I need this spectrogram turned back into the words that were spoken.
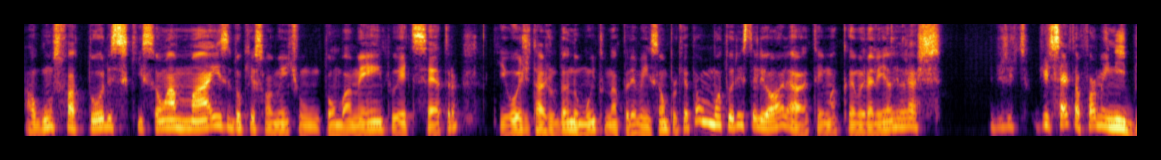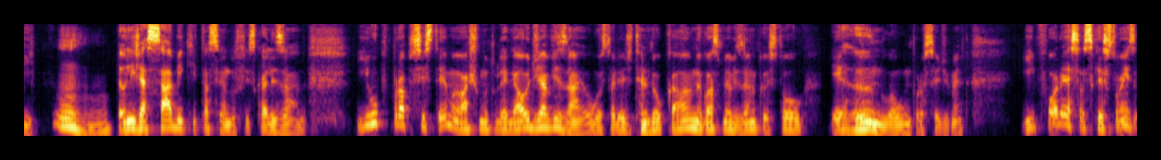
alguns fatores que são a mais do que somente um tombamento, etc., que hoje está ajudando muito na prevenção, porque até o motorista, ele olha, tem uma câmera ali, ele já, de, de certa forma, inibe. Uhum. Então, ele já sabe que está sendo fiscalizado. E o próprio sistema, eu acho muito legal de avisar. Eu gostaria de ter no meu carro um negócio me avisando que eu estou errando algum procedimento. E fora essas questões,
